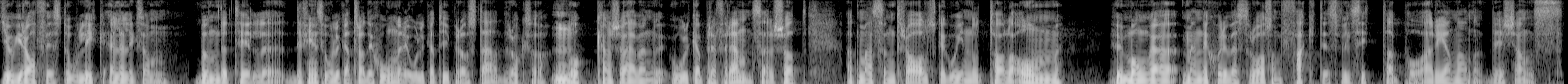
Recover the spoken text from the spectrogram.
geografiskt olika, eller liksom bundet till, det finns olika traditioner i olika typer av städer också. Mm. Och kanske även olika preferenser. Så att, att man centralt ska gå in och tala om hur många människor i Västerås som faktiskt vill sitta på arenan. Det känns,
